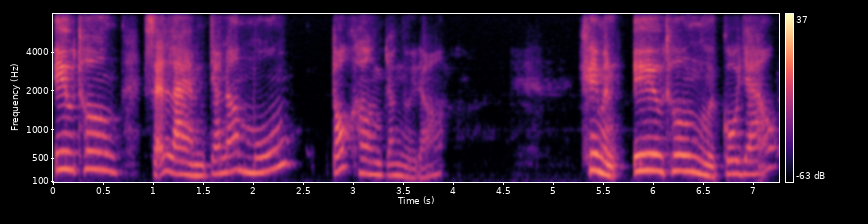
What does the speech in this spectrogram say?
Yêu thương sẽ làm cho nó muốn tốt hơn cho người đó khi mình yêu thương người cô giáo,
